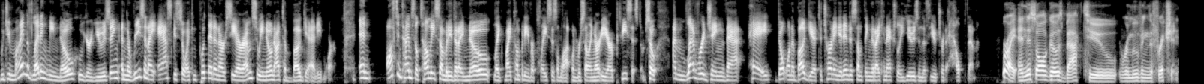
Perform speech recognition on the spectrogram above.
would you mind letting me know who you're using? And the reason I ask is so I can put that in our CRM so we know not to bug you anymore. And oftentimes they'll tell me somebody that I know, like my company replaces a lot when we're selling our ERP system. So I'm leveraging that, hey, don't want to bug you, to turning it into something that I can actually use in the future to help them. Right. And this all goes back to removing the friction,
